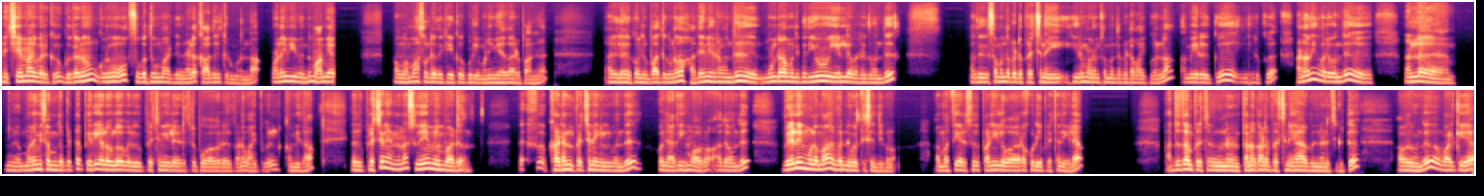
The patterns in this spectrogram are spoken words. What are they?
நிச்சயமா இவருக்கு புதனும், குருவும் சுபத்துவமா இருக்கிறதுனால காதல் திருமணம் தான். மனைவி வந்து மாமியார் அவங்க அம்மா சொல்கிறத கேட்கக்கூடிய மனைவியா தான் இருப்பாங்க. அதில் கொஞ்சம் பார்த்துக்கணும். அதே நேரம் வந்து மூன்றாம் அதிபதியும் ஏழில் வர்றது வந்து அது சம்மந்தப்பட்ட பிரச்சனை, இருமனம் சம்மந்தப்பட்ட வாய்ப்புகள்லாம் அமீருக்கு இருக்கு. ஆனாலும் இவர் வந்து நல்ல மனைவி சம்மந்தப்பட்ட பெரிய அளவில் ஒரு பிரச்சனைகள எடுத்துட்டு போகிறதுக்கான வாய்ப்புகள் கம்மி தான். இவருக்கு பிரச்சனை என்னன்னா, சுய மேம்பாடு, கடன் பிரச்சனைகள் வந்து கொஞ்சம் அதிகமாக வரும். அதை வந்து வேலை மூலமாக இவர் நிவர்த்தி செஞ்சுக்கணும். மத்திய அரசு பணியில் வரக்கூடிய பிரச்சனைகளை அதுதான் பிரச்சனை தனக்கான பிரச்சனையா அப்படின்னு நினச்சிக்கிட்டு அவர் வந்து வாழ்க்கையை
